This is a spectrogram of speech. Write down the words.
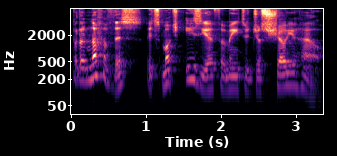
But enough of this, it's much easier for me to just show you how.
